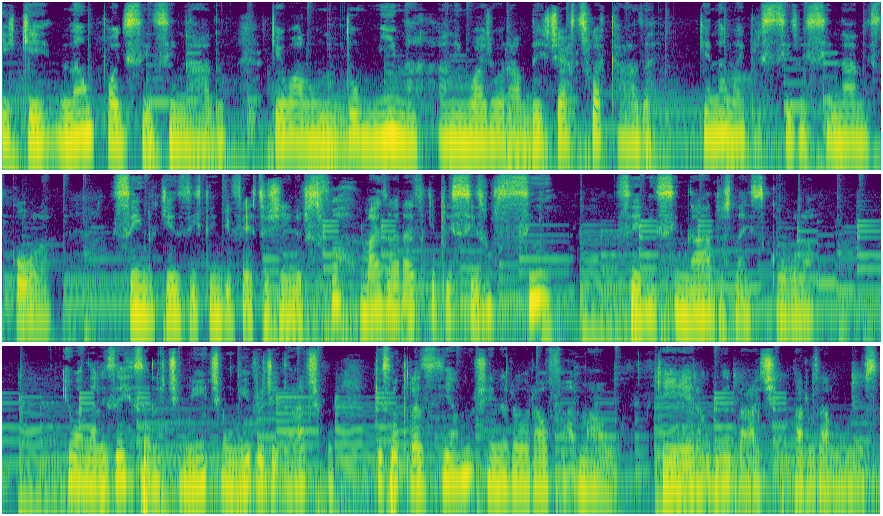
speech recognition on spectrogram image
e que não pode ser ensinado, que o aluno domina a linguagem oral desde a sua casa, que não é preciso ensinar na escola sendo que existem diversos gêneros formais orais que precisam sim ser ensinados na escola. Eu analisei recentemente um livro didático que só trazia um gênero oral formal, que era o debate para os alunos.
